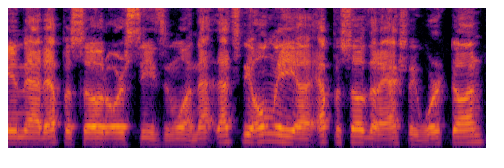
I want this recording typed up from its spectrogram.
in that episode or season one. That that's the only uh, episode that I actually worked on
